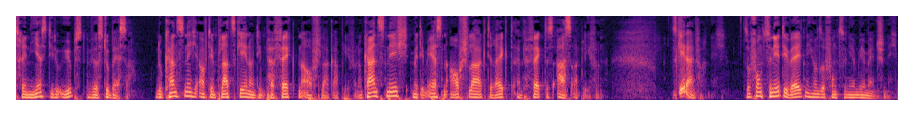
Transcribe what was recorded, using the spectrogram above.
trainierst, die du übst, wirst du besser. Du kannst nicht auf den Platz gehen und den perfekten Aufschlag abliefern. Du kannst nicht mit dem ersten Aufschlag direkt ein perfektes Ass abliefern. Es geht einfach nicht. So funktioniert die Welt nicht und so funktionieren wir Menschen nicht.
